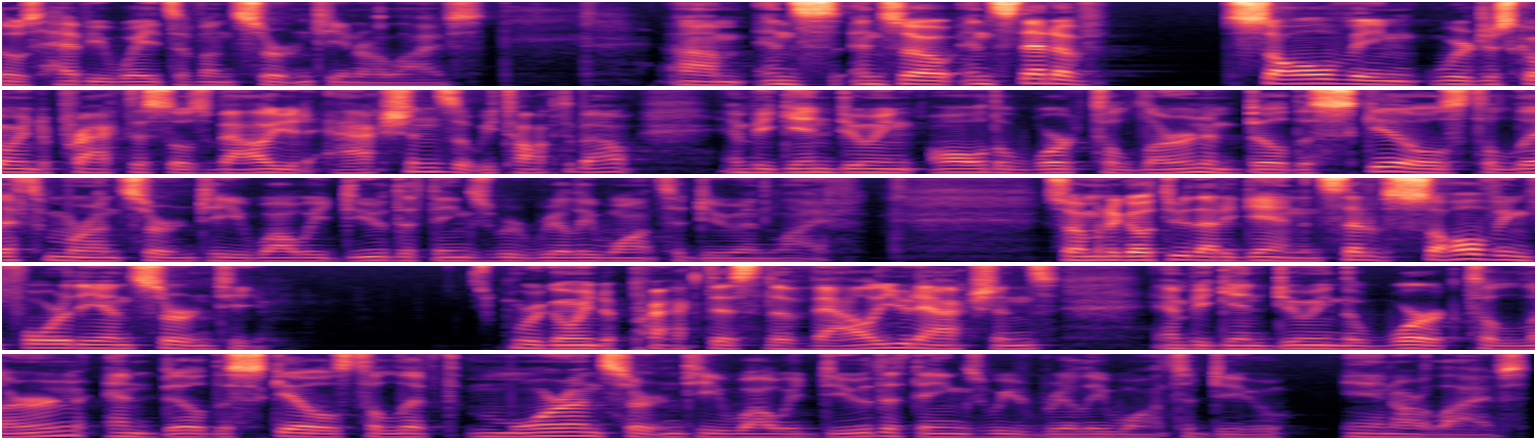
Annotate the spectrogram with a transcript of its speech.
those heavy weights of uncertainty in our lives. Um, and, and so instead of solving, we're just going to practice those valued actions that we talked about and begin doing all the work to learn and build the skills to lift more uncertainty while we do the things we really want to do in life. So I'm going to go through that again. Instead of solving for the uncertainty, we're going to practice the valued actions and begin doing the work to learn and build the skills to lift more uncertainty while we do the things we really want to do in our lives.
